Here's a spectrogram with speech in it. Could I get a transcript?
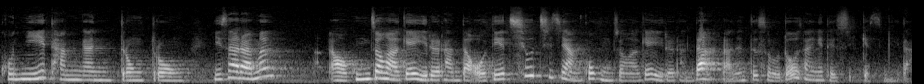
곤니 담간 뚜롱뚜롱 이 사람은 어, 공정하게 일을 한다 어디에 치우치지 않고 공정하게 일을 한다 라는 뜻으로도 사용이 될 수 있겠습니다.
